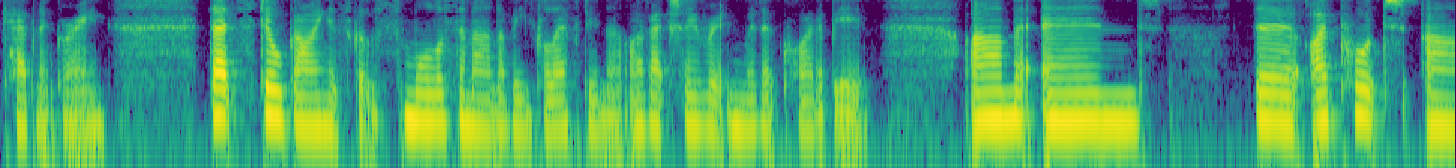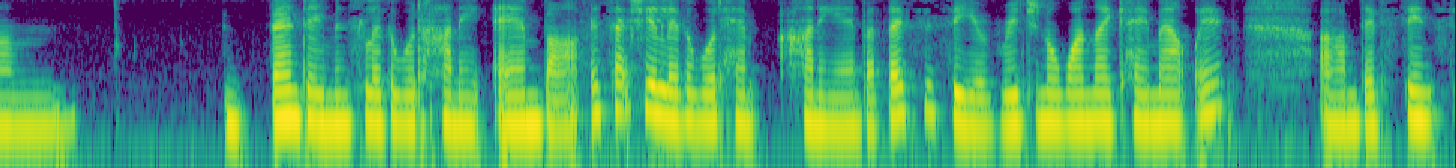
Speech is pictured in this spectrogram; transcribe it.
Cabinet Green. That's still going. It's got the smallest amount of ink left in it. I've actually written with it quite a bit. Um, and the I put um, Van Diemen's Leatherwood Honey Amber. It's actually a Leatherwood Honey Amber. This is the original one they came out with. Um, they've since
